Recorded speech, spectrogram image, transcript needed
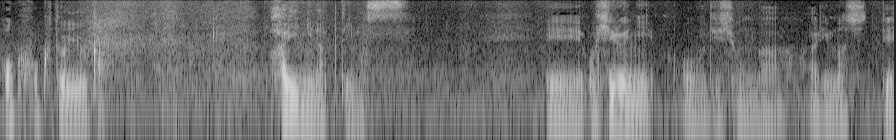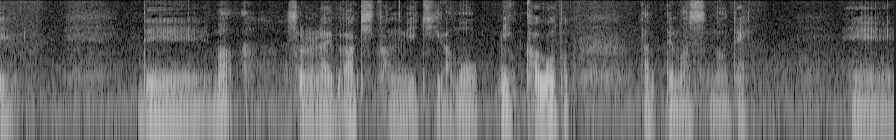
ホクホクというかハイになっています。えー、お昼にオーディションがありましてでまあソロライブ秋感激がもう3日後となってますので、え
